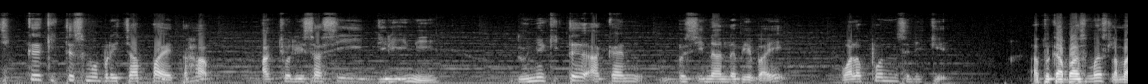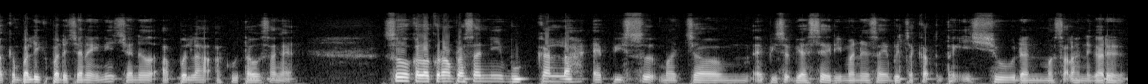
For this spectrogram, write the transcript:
jika kita semua boleh capai tahap aktualisasi diri ini, dunia kita akan bersinar lebih baik walaupun sedikit. Apa khabar semua? Selamat kembali kepada channel ini, channel Apalah Aku Tahu Sangat. So, kalau korang perasan ni bukanlah episod macam episod biasa di mana saya bercakap tentang isu dan masalah negara.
